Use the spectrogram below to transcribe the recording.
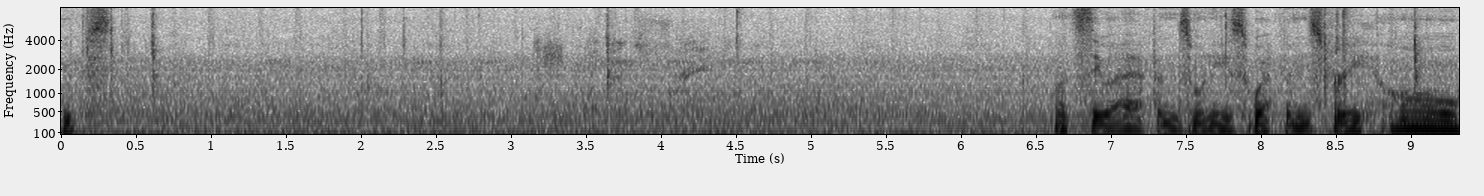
oops. Let's see what happens when he's weapons free. Oh!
